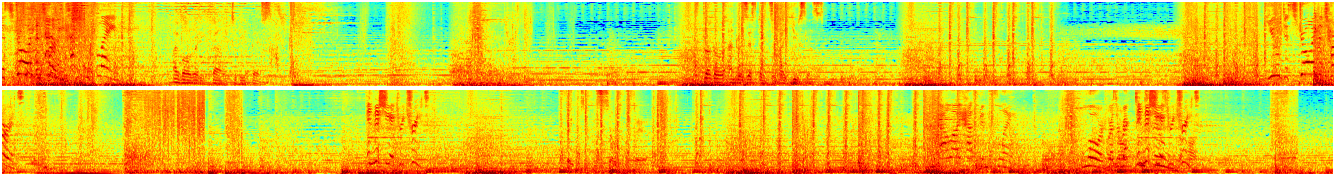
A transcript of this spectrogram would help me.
destroyed the turret has been slain. I've already fell to the abyss. Struggle and resistance are useless. You destroy the turret! Retreat! Fate is so unfair. An ally has been slain. Lord, resurrect Initiate retreat!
